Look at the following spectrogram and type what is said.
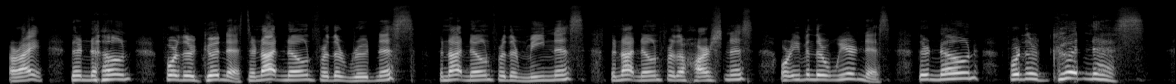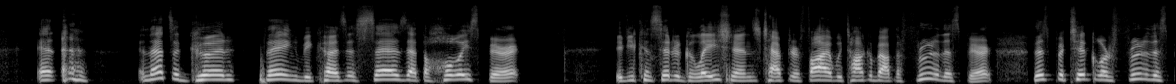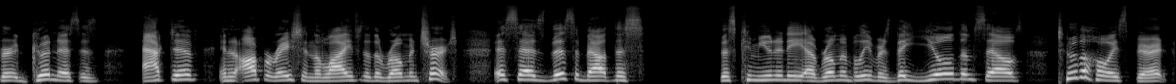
All right? They're known for their goodness. They're not known for their rudeness. They're not known for their meanness. They're not known for their harshness or even their weirdness. They're known for their goodness. And, and that's a good thing because it says that the Holy Spirit, if you consider Galatians chapter 5, we talk about the fruit of the Spirit. This particular fruit of the Spirit, goodness, is active and in operation in the lives of the Roman church. It says this about this, this community of Roman believers they yield themselves to the Holy Spirit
